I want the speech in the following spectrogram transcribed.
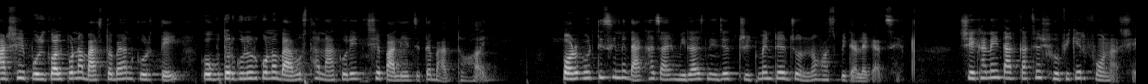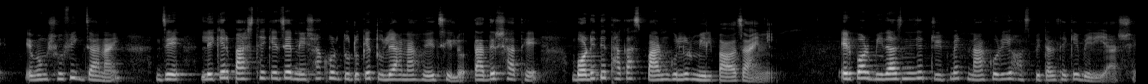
আর সেই পরিকল্পনা বাস্তবায়ন করতেই কবুতরগুলোর কোনো ব্যবস্থা না করেই সে পালিয়ে যেতে বাধ্য হয়। পরবর্তী সিনে দেখা যায় মিরাজ নিজের ট্রিটমেন্টের জন্য হসপিটালে গেছে। সেখানেই তার কাছে শফিকের ফোন আসে এবং শফিক জানায় যে লেকের পাশ থেকে যে নেশাখোর দুটোকে তুলে আনা হয়েছিল, তাদের সাথে বডিতে থাকা স্পার্মগুলোর মিল পাওয়া যায়নি। এরপর মিরাজ নিজের ট্রিটমেন্ট না করিয়ে হসপিটাল থেকে বেরিয়ে আসে।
